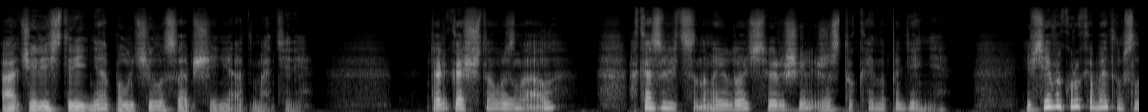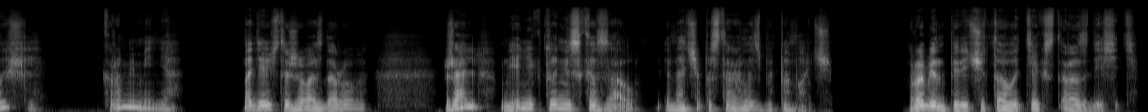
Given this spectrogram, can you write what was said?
а через три дня получила сообщение от матери. — Только что узнал. Оказывается, на мою дочь совершили жестокое нападение. И все вокруг об этом слышали, кроме меня. Надеюсь, ты жива-здорова. Жаль, мне никто не сказал, иначе постаралась бы помочь. Робин перечитала текст раз десять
